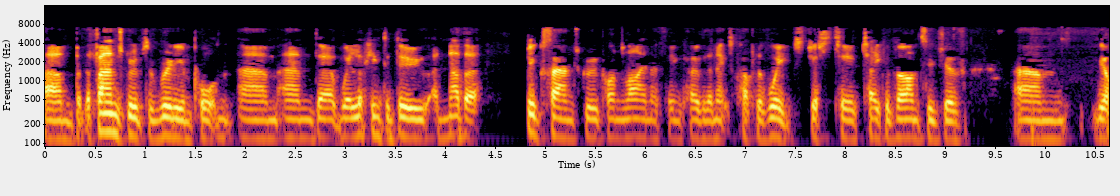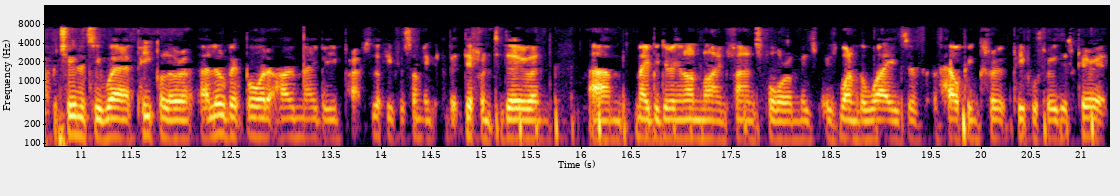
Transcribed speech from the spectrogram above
Um, but the fans groups are really important, um, and uh, we're looking to do another big fans group online. I think over the next couple of weeks, just to take advantage of um, the opportunity where people are a little bit bored at home, maybe perhaps looking for something a bit different to do, and um, maybe doing an online fans forum is, is one of the ways of, of helping through people through this period.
